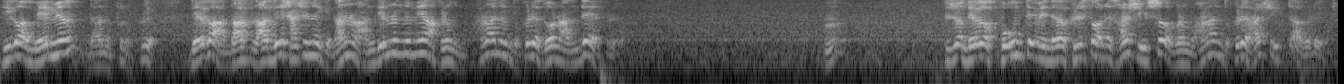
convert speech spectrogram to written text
네가 매면 나는 풀어. 그래. 내가 나나내 자신에게 나는 안 되는 놈이야. 그러면 하나님도 그래 너는 안 돼. 그래요. 응? 그래서 내가 복음 때문에 내가 그리스도 안에서 할 수 있어. 그러면 하나님도 그래 할 수 있다. 그랬죠.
